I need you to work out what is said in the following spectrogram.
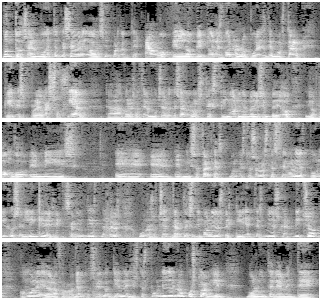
Punto. O sea, en el momento que se ha averiguado es importante algo en lo que tú eres bueno, lo puedes demostrar, tienes prueba social. Cada prueba social muchas veces son los testimonios, ¿no? Yo siempre digo, y lo pongo en mis eh, en, mis ofertas. Bueno, estos son los testimonios públicos en LinkedIn. Si entras en LinkedIn tendrás unos 80 testimonios de clientes míos que han dicho cómo le ha ido la formación. Pues él lo tienen, esto es público y lo ha puesto alguien voluntariamente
